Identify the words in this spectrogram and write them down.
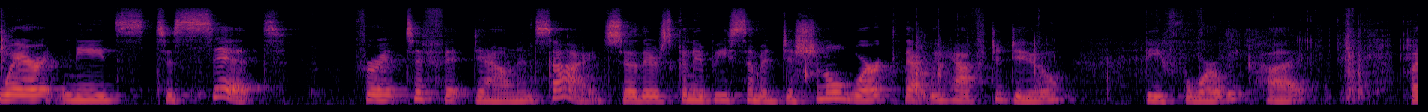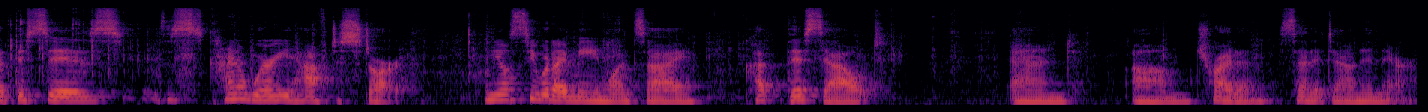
where it needs to sit for it to fit down inside. So there's going to be some additional work that we have to do before we cut, but this is, this is kind of where you have to start. And you'll see what I mean once I cut this out and um, try to set it down in there.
